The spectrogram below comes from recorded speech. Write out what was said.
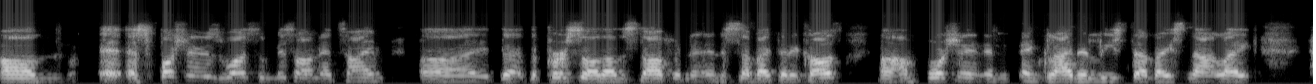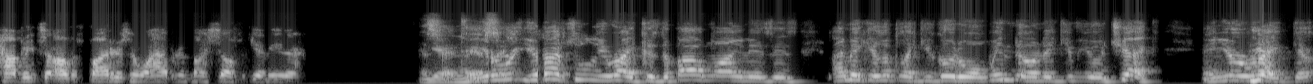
um, as frustrating as it was to miss out on that time, uh, the the personal other stuff and, and, the setback that it caused, uh, I'm fortunate and, and glad at least that like, it's not like happening to other fighters and won't happen to myself again either. That's yeah, you're you're absolutely right because the bottom line is is I make it look like you go to a window and they give you a check. And you're right. They're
